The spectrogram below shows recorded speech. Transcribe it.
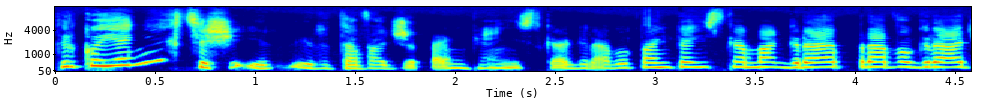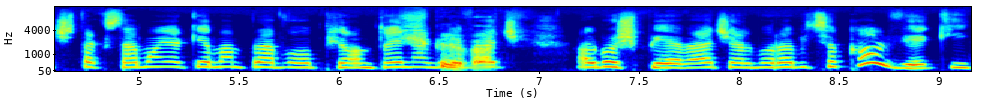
Tylko ja nie chcę się irytować, że pani pianistka gra, bo pani pianistka ma gra, prawo grać tak samo, jak ja mam prawo o piątej śpiewać. nagrywać, albo śpiewać, albo robić cokolwiek. I,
